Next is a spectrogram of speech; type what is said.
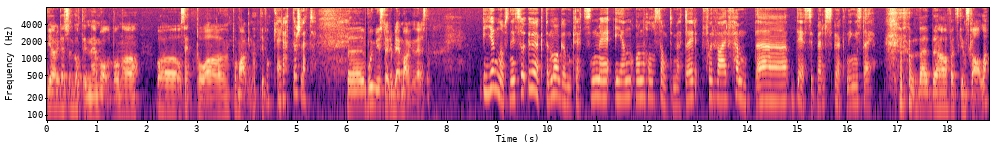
de, har rett og slett gått inn med målebånd og, og, og, sett på, på magene til folk? Rett og slett. Hvor mye større ble magene deres, da? I gjennomsnitt så økte mageomkretsen med 1,5 cm for hver femte desibels økning i støy. det, det, har faktisk en skala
